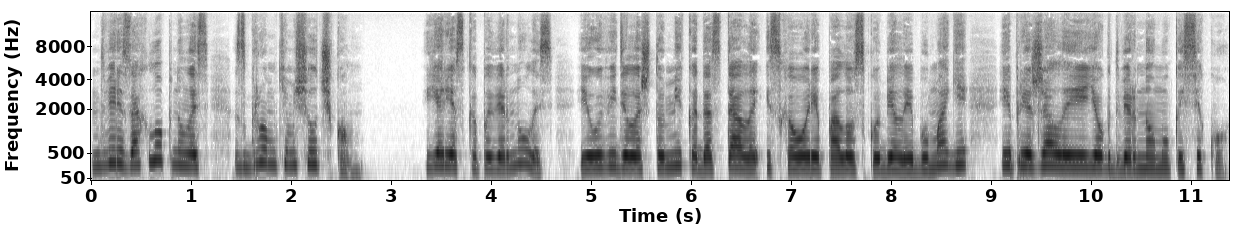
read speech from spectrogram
дверь захлопнулась с громким щелчком. Я резко повернулась и увидела, что Мика достала из Хаори полоску белой бумаги и прижала ее к дверному косяку.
